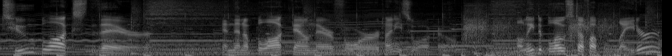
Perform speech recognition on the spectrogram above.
two blocks there, and then a block down there for Tiny Suwako. I'll need to blow stuff up later?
